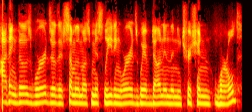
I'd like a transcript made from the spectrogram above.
i think those words are the, some of the most misleading words we have done in the nutrition world.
